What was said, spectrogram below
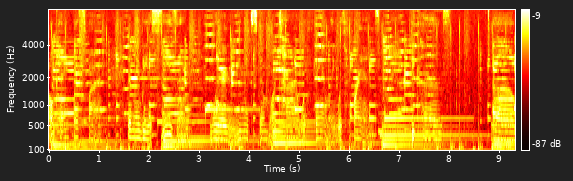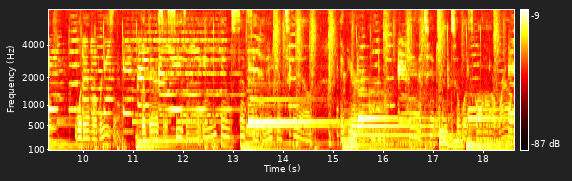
Okay, that's fine. There may be a season where you need to spend more time with family, with friends, because of whatever reason. But there's a season, and you can sense it, and you can tell if you're um, paying attention to what's going on around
